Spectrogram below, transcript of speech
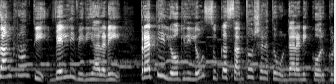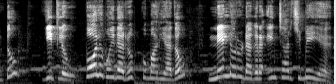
సంక్రాంతి వెళ్ళి విరియాలని ప్రతి లోగిలిలో సుఖ సంతోషాలతో ఉండాలని కోరుకుంటూ ఇట్లు పోలుబోయిన రూప్ కుమార్ యాదవ్ నెల్లూరు నగర ఇన్ఛార్జి మేయర్.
